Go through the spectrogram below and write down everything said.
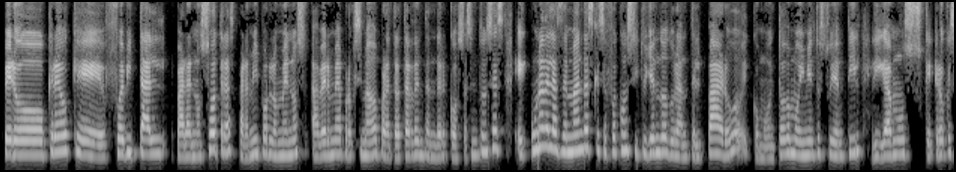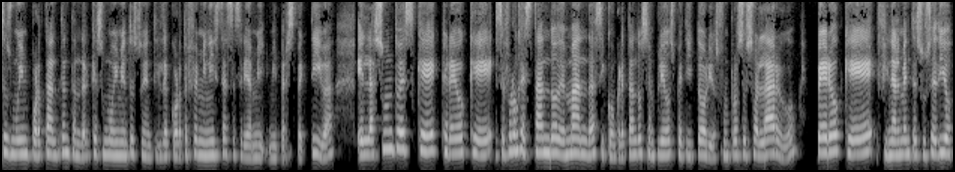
pero creo que fue vital para nosotras, para mí por lo menos, haberme aproximado para tratar de entender cosas. Entonces, eh, una de las demandas que se fue constituyendo durante el paro, como en todo movimiento estudiantil, digamos que creo que eso es muy importante, entender que es un movimiento estudiantil de corte feminista, esa sería mi, mi perspectiva. El asunto es que creo que se fueron gestando demandas y concretándose empleos petitorios, fue un proceso largo, pero que finalmente sucedió.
